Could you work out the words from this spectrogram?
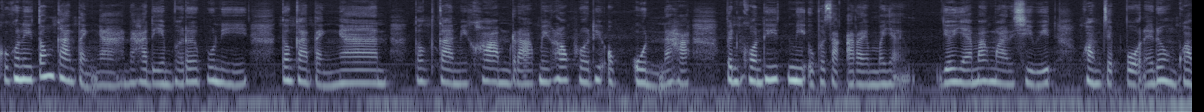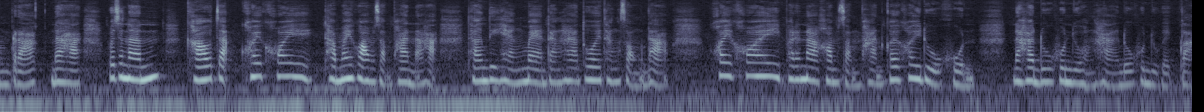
คนคนนี้ต้องการแต่งงานนะคะดีเอ็มเพอร์ผู้นี้ต้องการแต่งงาน ต้องการมีความรักมีครอบครัวที่อบอุ่นนะคะ เป็นคนที่มีอุปสรรคอะไรมาอย่าง เยอะแยะมากมายในชีวิต ความเจ็บปวดในเรื่องของความรักนะคะ เพราะฉะนั้นเขาจะค่อยๆทำให้ความสัมพันธ์นะคะทั้งดีแฮงแมนทั้งห้าถ้วยทั้งสองดาบ ค่อยๆ พัฒนาความสัมพันธ์ ค่อยๆ ดูคุณนะคะ ดูคุณอยู่ห่างๆ ดูคุณอยู่ไกล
